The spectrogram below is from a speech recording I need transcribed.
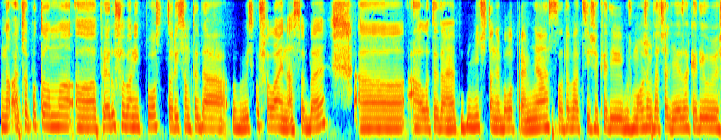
No a čo potom uh, prerušovaný post, ktorý som teda vyskúšala aj na sebe, uh, ale teda nič to nebolo pre mňa, sledovať si, že kedy už môžem začať jesť a kedy už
